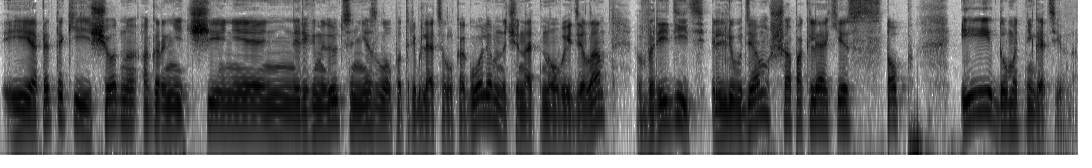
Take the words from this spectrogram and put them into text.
И опять-таки еще одно ограничение. Рекомендуется не злоупотреблять алкоголем, начинать новые дела, вредить людям, шапокляки, стоп, и думать негативно.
